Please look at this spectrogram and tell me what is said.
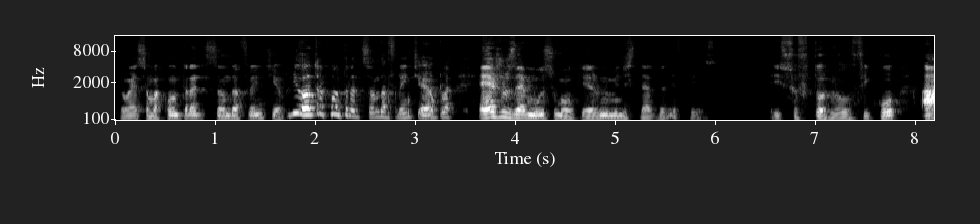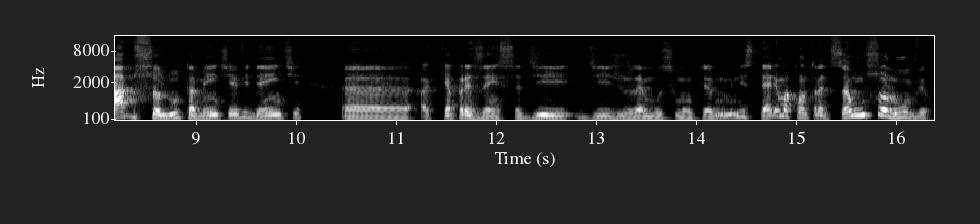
Então, essa é uma contradição da Frente Ampla. E outra contradição da Frente Ampla é José Múcio Monteiro no Ministério da Defesa. Isso tornou, ficou absolutamente evidente uh, que a presença de, de José Múcio Monteiro no ministério é uma contradição insolúvel.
